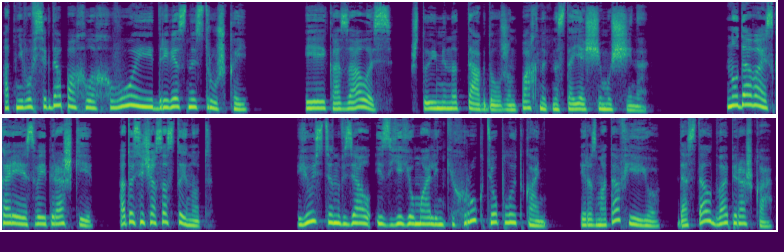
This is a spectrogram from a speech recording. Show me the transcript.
От него всегда пахло хвоей и древесной стружкой. И ей казалось, что именно так должен пахнуть настоящий мужчина. «Ну давай скорее свои пирожки, а то сейчас остынут». Юстин взял из ее маленьких рук теплую ткань и, размотав ее, достал два пирожка —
